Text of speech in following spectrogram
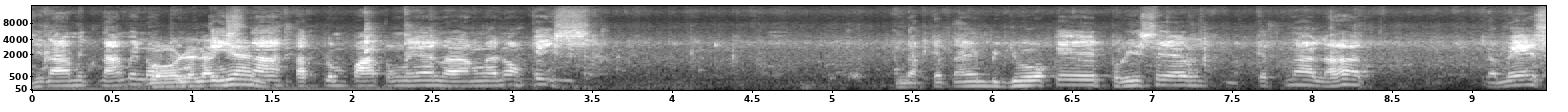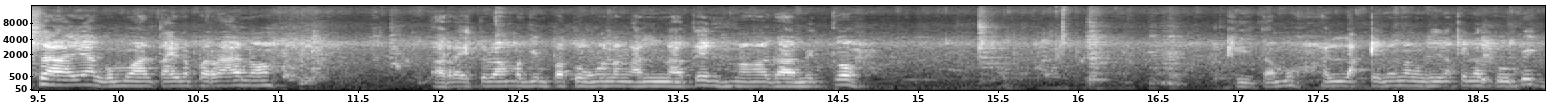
ginamit namin. No? Bola lang yan. na. Tatlong patong na yan ang ano, case. Nakit na yung videoke, freezer, nakit na lahat. Lamesa, yan, gumawa tayo ng paraan, no? Para ito lang maging patungan ng ano natin, mga gamit ko. Kita mo, ang laki na ng linaki ng tubig.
